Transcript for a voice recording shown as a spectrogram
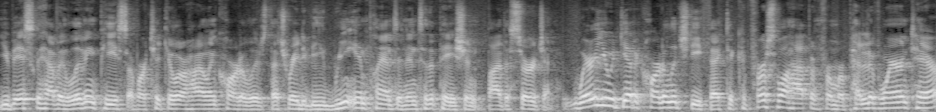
you basically have a living piece of articular hyaline cartilage that's ready to be reimplanted into the patient by the surgeon. Where you would get a cartilage defect, it could first of all happen from repetitive wear and tear,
